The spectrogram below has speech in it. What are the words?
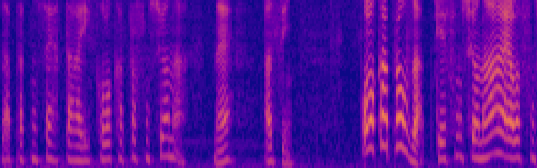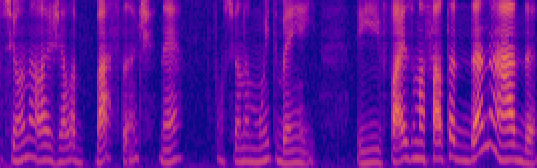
dá para consertar e colocar para funcionar, né? Assim, colocar para usar, porque funcionar, ela funciona, ela gela bastante, né? Funciona muito bem aí. E faz uma falta danada.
